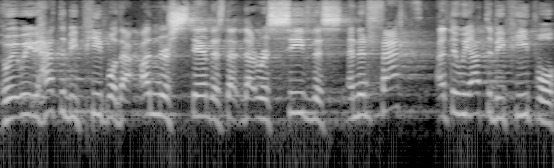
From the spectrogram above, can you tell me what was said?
We, we have to be people that understand this, that, that receive this. And in fact, I think we have to be people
